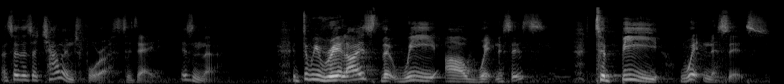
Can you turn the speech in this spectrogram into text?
And so there's a challenge for us today, isn't there? Do we realize that we are witnesses? To be witnesses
